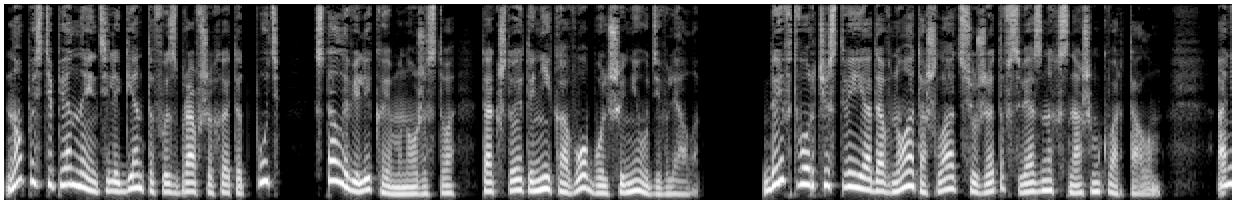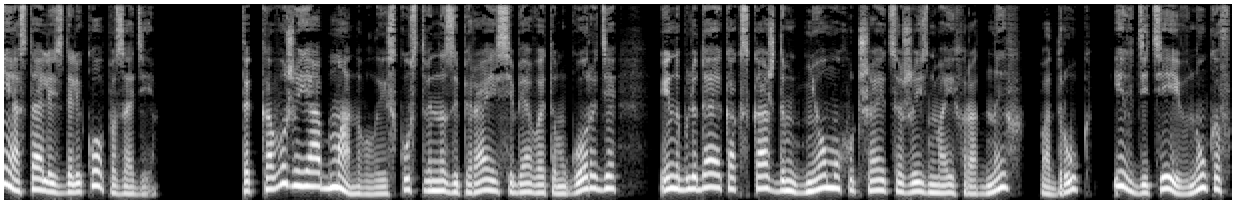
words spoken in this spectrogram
Но постепенно интеллигентов, избравших этот путь, стало великое множество, так что это никого больше не удивляло. Да и в творчестве я давно отошла от сюжетов, связанных с нашим кварталом. Они остались далеко позади. Так кого же я обманывала, искусственно запирая себя в этом городе и наблюдая, как с каждым днем ухудшается жизнь моих родных, подруг, их детей и внуков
